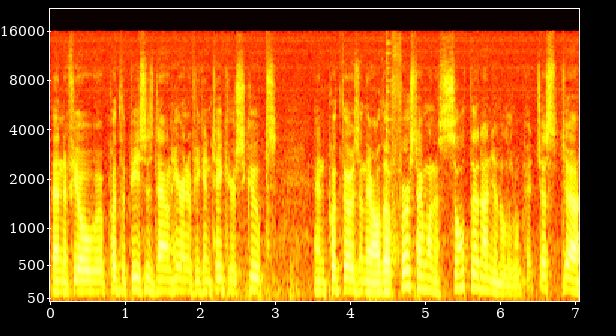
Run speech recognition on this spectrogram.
then if you'll uh, put the pieces down here and if you can take your scoops and put those in there. Although first I want to salt that onion a little bit. Just, uh,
